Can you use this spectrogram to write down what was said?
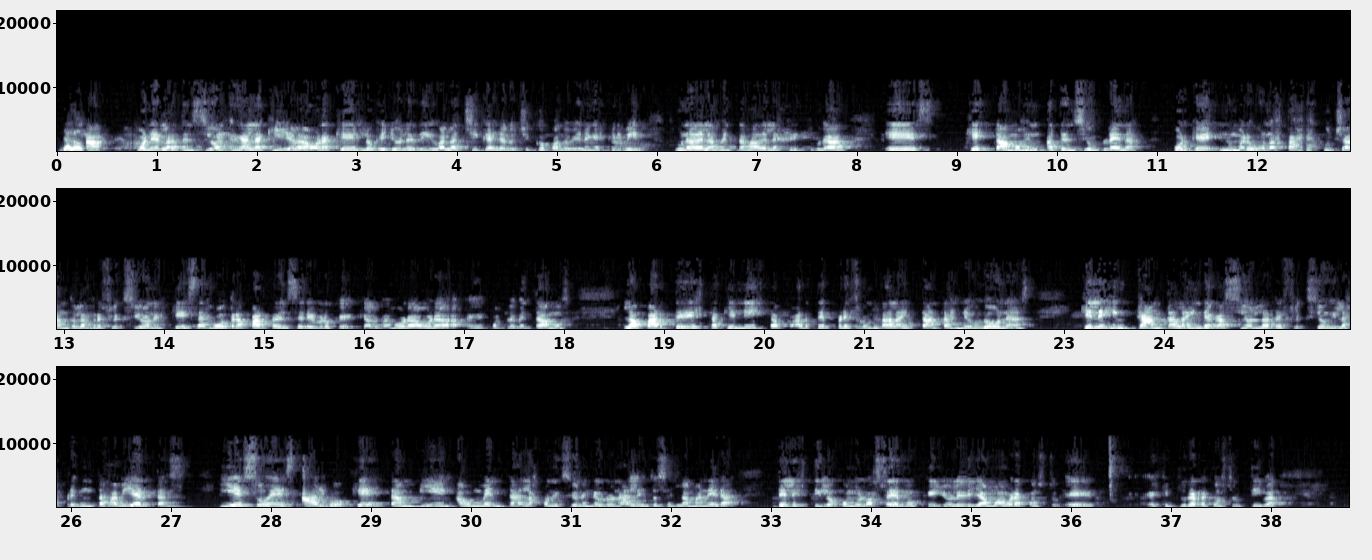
Ya lo... Ah poner la atención en el aquí y el ahora, que es lo que yo le digo a las chicas y a los chicos cuando vienen a escribir. Una de las ventajas de la escritura es que estamos en atención plena, porque número uno, estás escuchando las reflexiones, que esa es otra parte del cerebro que, a lo mejor ahora eh, complementamos. La parte esta, que en esta parte prefrontal hay tantas neuronas que les encanta la indagación, la reflexión y las preguntas abiertas y eso es algo que también aumenta las conexiones neuronales. Entonces, la manera del estilo como lo hacemos, que yo le llamo ahora eh, escritura reconstructiva,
